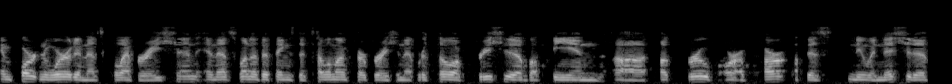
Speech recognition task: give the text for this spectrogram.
important word, and that's collaboration. And that's one of the things that Telamon Corporation that we're so appreciative of being uh, a group or a part of this new initiative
